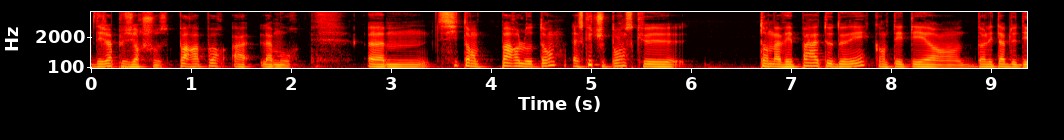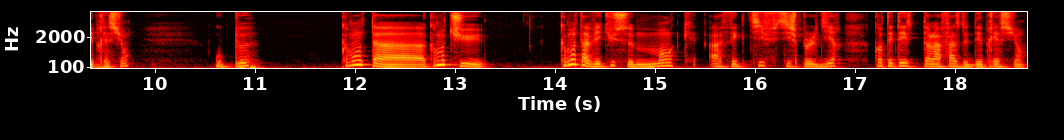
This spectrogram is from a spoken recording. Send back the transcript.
déjà plusieurs choses par rapport à l'amour. si tu en parles autant, est-ce que tu penses que t'en avais pas à te donner quand tu étais dans l'étape de dépression? Ou peu? Comment, as, comment tu comment as vécu ce manque affectif, si je peux le dire, quand tu étais dans la phase de dépression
